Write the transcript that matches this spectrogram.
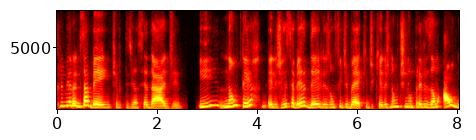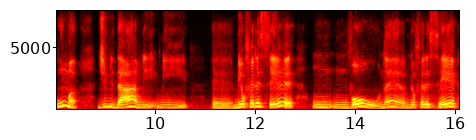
primeiro eu desabei, tive crise de ansiedade, e não ter, eles receber deles um feedback de que eles não tinham previsão alguma de me dar, me, me é, me oferecer um, um, voo, né, me oferecer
